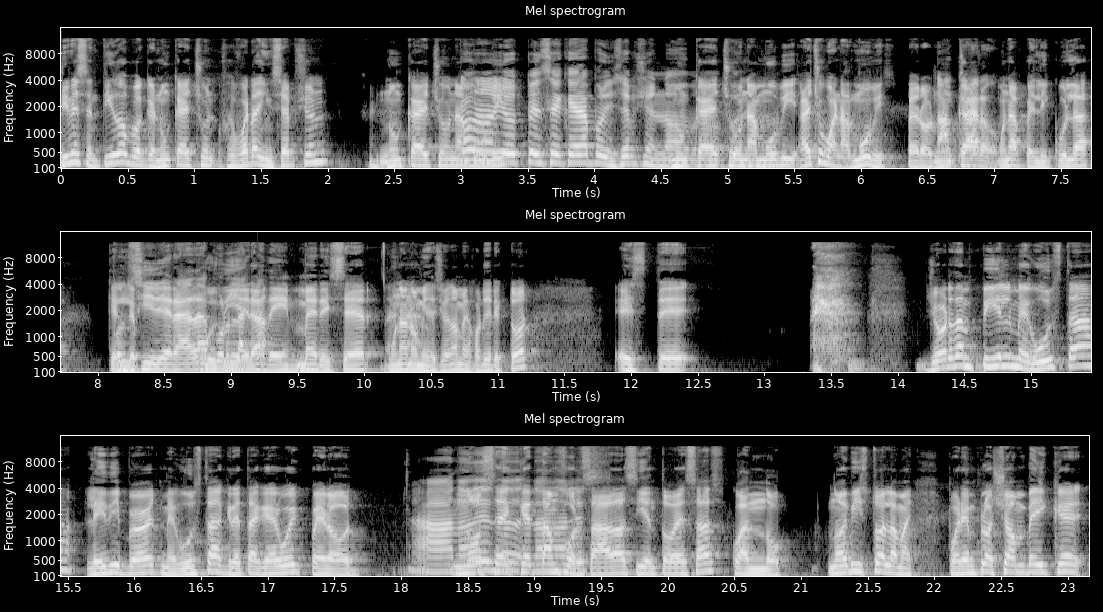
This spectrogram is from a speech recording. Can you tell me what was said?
Tiene sentido porque nunca ha hecho... un- fue fuera de Inception. Nunca ha hecho una no, no, yo pensé que era por Inception. No, nunca ha no, hecho pues, una no. movie. Ha hecho buenas movies, pero Ah, nunca claro. una película que Considerada le por la pudiera academia. merecer una Ajá. nominación a mejor director. Este. Jordan Peele me gusta, Lady Bird me gusta, Greta Gerwig, pero Ah, no, sé qué no, tan forzadas siento esas cuando no he visto a la ma- Por ejemplo, Sean Baker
